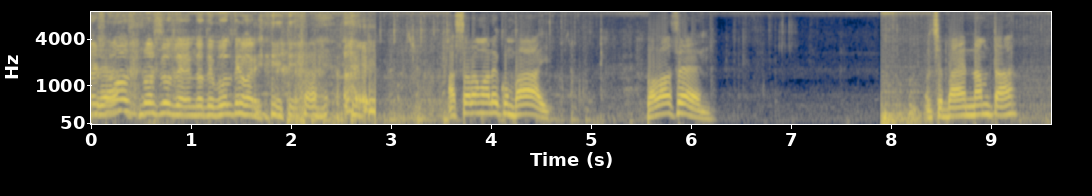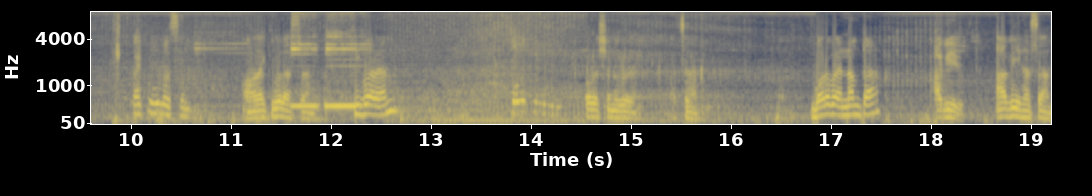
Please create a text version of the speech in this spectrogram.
আমরা সহজ প্রশ্ন দেন যাতে বলতে পারি। আসসালামু আলাইকুম ভাই। ভালো আছেন? আচ্ছা ভাইয়ের নামটা? রাকিবুল হাসান। আমরা কি বলে কি করেন? পড়াশোনা করেন। আচ্ছা। বড় ভাইয়ের নামটা? আবির। আবির হাসান।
